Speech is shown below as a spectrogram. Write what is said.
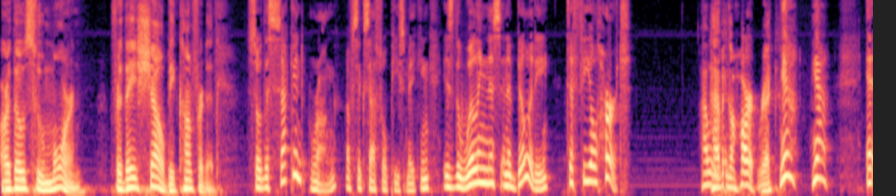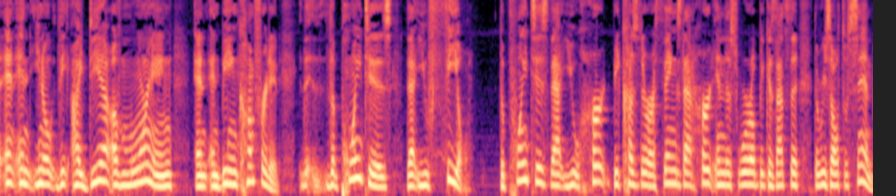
are those who mourn, for they shall be comforted. So the second rung of successful peacemaking is the willingness and ability to feel hurt. Having a heart, Rick. yeah, yeah. And, and, and, you know, the idea of mourning and, and being comforted. The, the point is that you feel. The point is that you hurt because there are things that hurt in this world because that's the, the result of sin.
